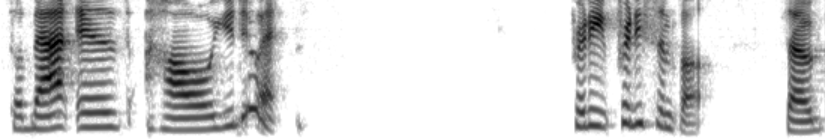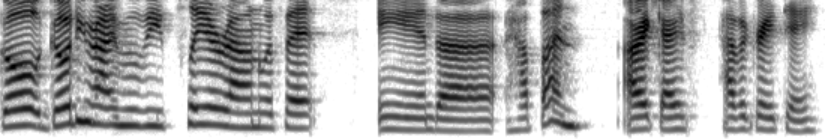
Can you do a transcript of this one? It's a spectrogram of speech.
So that is how you do it. Pretty pretty simple. So go go to your iMovie, play around with it, and uh, have fun. All right, guys, have a great day.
